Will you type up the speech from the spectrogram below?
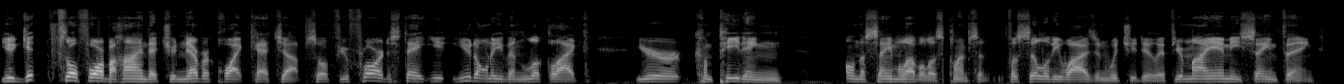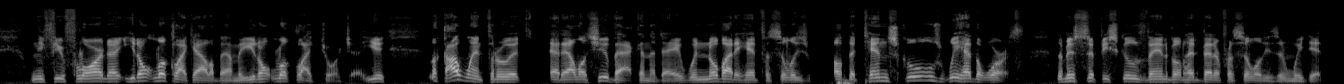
you get so far behind that you never quite catch up. So if you're Florida State, you, you don't even look like you're competing on the same level as Clemson, facility wise, in which you do. If you're Miami, same thing. And if you're Florida, you don't look like Alabama. You don't look like Georgia. You look. I went through it at LSU back in the day when nobody had facilities. Of the ten schools, we had the worst. The Mississippi schools, Vanderbilt had better facilities than we did,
